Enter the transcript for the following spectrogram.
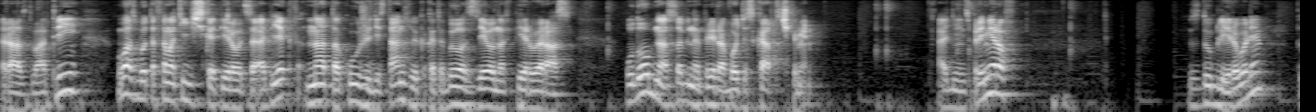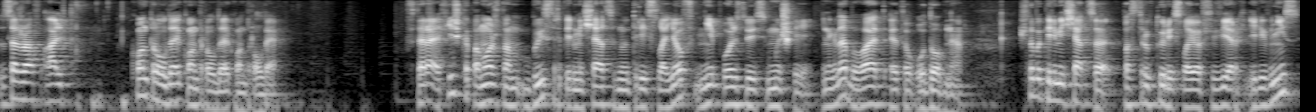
Раз, два, три, у вас будет автоматически копироваться объект на такую же дистанцию, как это было сделано в первый раз. Удобно, особенно при работе с карточками. Один из примеров. Сдублировали, зажав Alt, Ctrl-D, Ctrl-D, Ctrl-D. Вторая фишка поможет вам быстро перемещаться внутри слоев, не пользуясь мышкой. Иногда бывает это удобно. Чтобы перемещаться по структуре слоев вверх или вниз,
